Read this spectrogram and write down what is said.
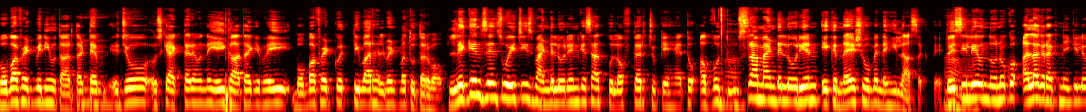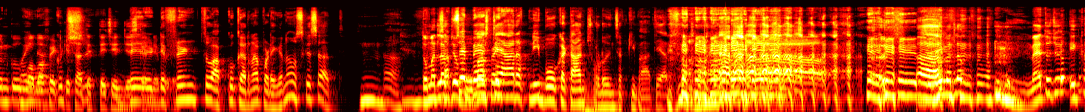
बोबा फेट भी नहीं उतारता। जो उसके एक्टर है उन्होंने यही कहा था कि भाई बोबा फेट को इतनी बार हेलमेट मत उतरवाओ लेकिन सिंस वही चीज़ मैंडलोरियन के साथ पुल ऑफ़ कर चुके हैं तो अब वो दूसरा मैंडलोरियन एक नए शो में नहीं ला सकते तो इसीलिए उन दोनों को अलग रखने के लिए उनको बोबा फेट के साथ इतने चेंजेस डिफरेंट तो आपको करना पड़ेगा ना उसके साथ। हाँ। तो मतलब सबसे जो बेस्ट है यार अपनी बो कटान छोड़ो इन सब की बात यार। नहीं मतलब मैं तो जो एक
